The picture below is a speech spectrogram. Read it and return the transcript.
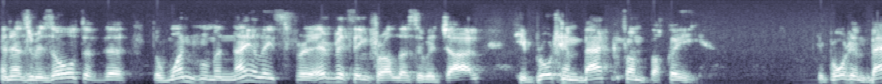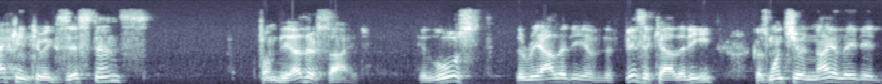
And as a result of the, the one whom annihilates for everything for Allah he brought him back from baqi. He brought him back into existence from the other side. He lost the reality of the physicality because once you're annihilated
